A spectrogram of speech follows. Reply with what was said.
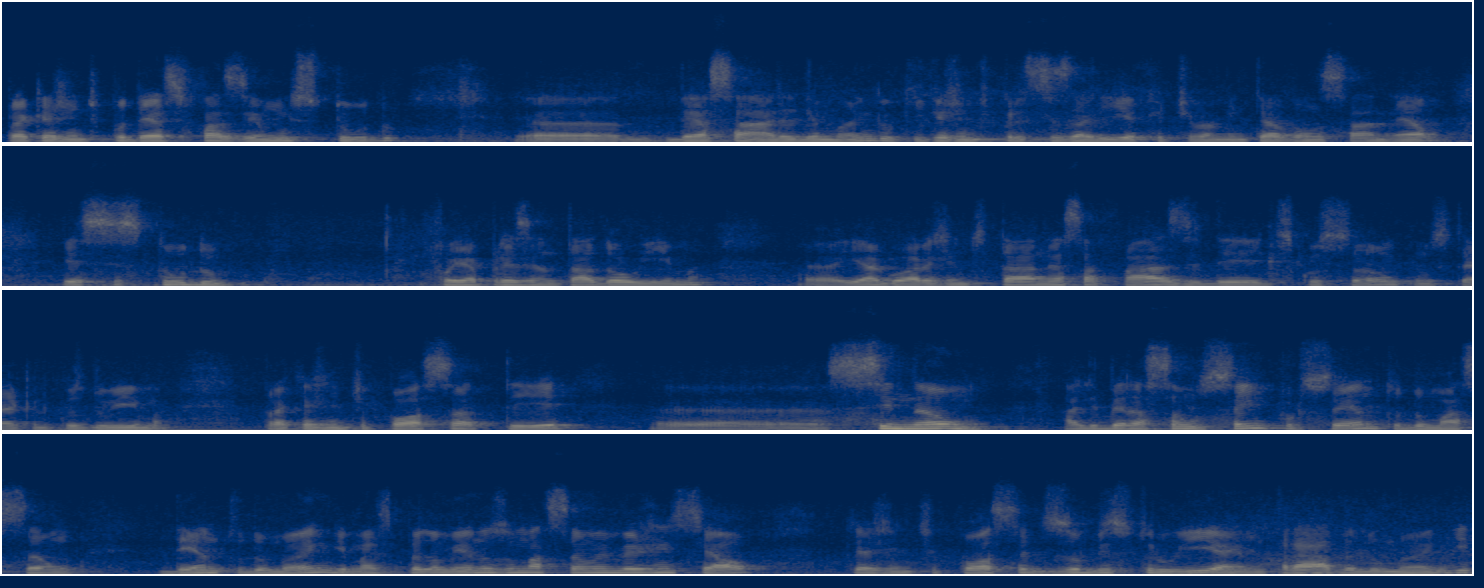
para que a gente pudesse fazer um estudo dessa área de mangue, o que, que a gente precisaria efetivamente avançar nela. Esse estudo foi apresentado ao IMA uh, e agora a gente está nessa fase de discussão com os técnicos do IMA para que a gente possa ter, uh, se não a liberação 100% de uma ação dentro do mangue, mas pelo menos uma ação emergencial que a gente possa desobstruir a entrada do mangue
